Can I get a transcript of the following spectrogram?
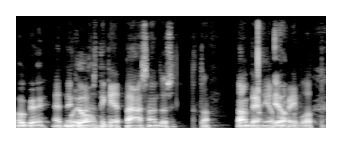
Okei, Että okay. nykyään se tekee pääsääntöisesti. Tota, tää on tehnyt jo Joo. pari vuotta.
